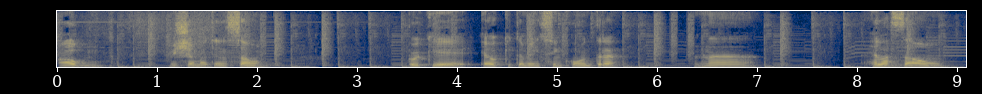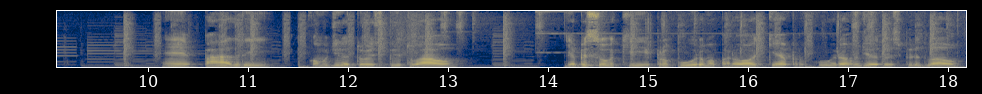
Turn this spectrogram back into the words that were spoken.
algo me chama a atenção, porque é o que também se encontra na relação é, padre como diretor espiritual e a pessoa que procura uma paróquia, procura um diretor espiritual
